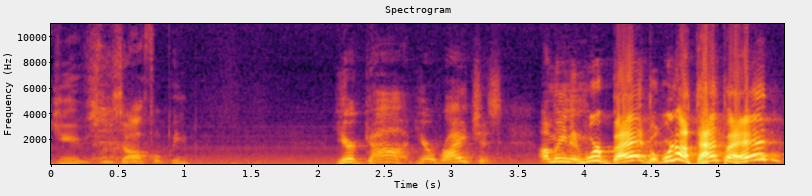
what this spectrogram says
use these awful people. You're God, you're righteous. I mean, and we're bad, but we're not that bad.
